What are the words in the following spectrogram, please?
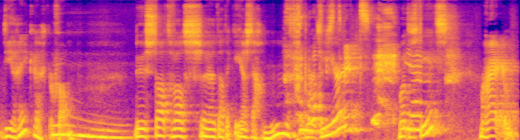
diarree kreeg ik ervan. Mm. Dus dat was eh, dat ik eerst dacht, hmm, wat gebeurt Wat is dit? Wat is dit? Maar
